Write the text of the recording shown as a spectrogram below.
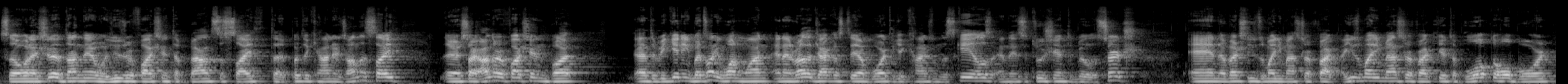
So what I should have done there was use Reflection to bounce the Scythe, to put the counters on the Scythe, sorry, on the reflection, but at the beginning, but it's only 1-1, and I'd rather Jackal stay on board to get coins from the scales and the institution to be able to search, and eventually use the Mighty Master effect. I use Mighty Master effect here to blow up the whole board,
